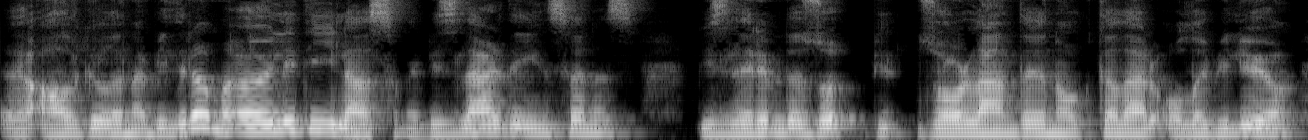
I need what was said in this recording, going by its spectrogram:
e, algılanabilir ama öyle değil aslında. Bizler de insanız. Bizlerin de zor, zorlandığı noktalar olabiliyor.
